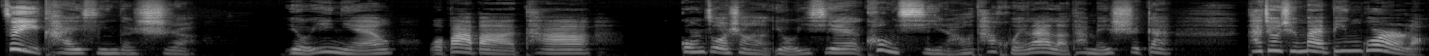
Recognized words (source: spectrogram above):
最开心的是，有一年我爸爸他工作上有一些空隙，然后他回来了，他没事干，他就去卖冰棍儿了。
